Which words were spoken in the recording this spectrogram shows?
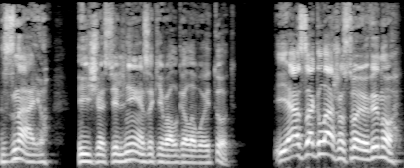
«Знаю», — еще сильнее закивал головой тот. «Я заглажу свою вину!»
